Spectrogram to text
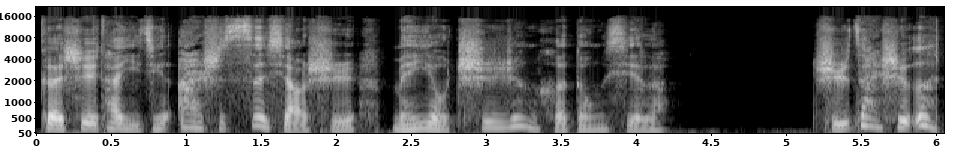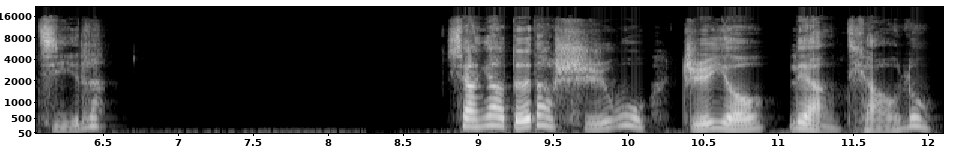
可是他已经二十四小时没有吃任何东西了。实在是饿极了，想要得到食物，只有两条路：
